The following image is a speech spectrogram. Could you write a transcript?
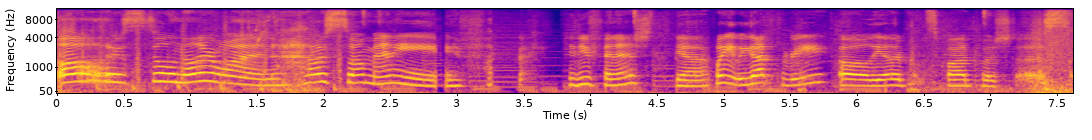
Oh, there's still another one. That was so many. Fuck. Did you finish? Yeah. Wait, we got three? Oh, the other squad pushed us.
